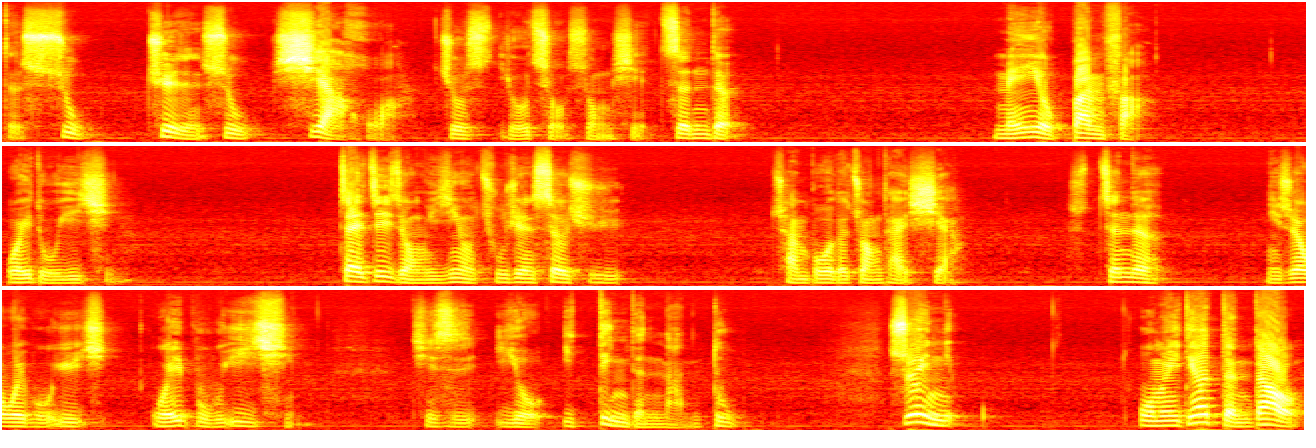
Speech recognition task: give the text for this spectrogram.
的数、确诊数下滑就是有所松懈，真的没有办法围堵疫情。在这种已经有出现社区。传播的状态下，真的，你说要围捕疫情，围捕疫情，其实有一定的难度。所以你，我们一定要等到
